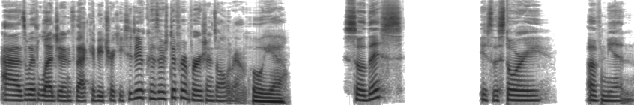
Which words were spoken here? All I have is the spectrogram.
As with legends, that can be tricky to do because there's different versions all around. Oh yeah. So, this is the story of Nian.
